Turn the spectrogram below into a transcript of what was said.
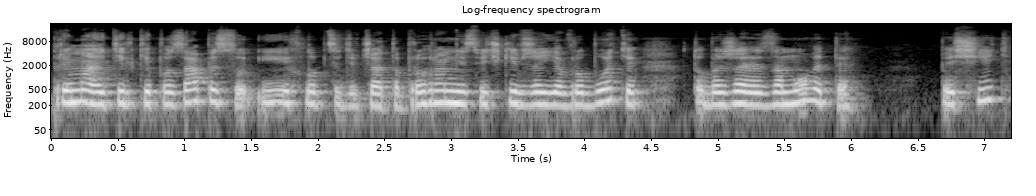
Приймаю тільки по запису. І, хлопці, дівчата, програмні свічки вже є в роботі. Хто бажає замовити, пишіть,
